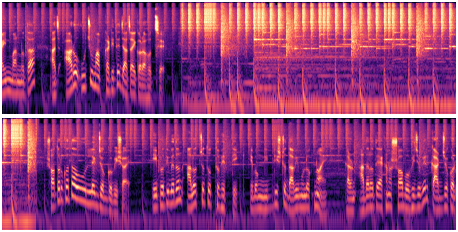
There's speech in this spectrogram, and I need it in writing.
আইন মান্যতা আজ আরও উঁচু মাপকাঠিতে যাচাই করা হচ্ছে। সতর্কতা ও উল্লেখযোগ্য বিষয়। এই প্রতিবেদন আলোচ্য তথ্যভিত্তিক এবং নির্দিষ্ট দাবিমূলক নয়, কারণ আদালতে এখনও সব অভিযোগের কার্যকর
